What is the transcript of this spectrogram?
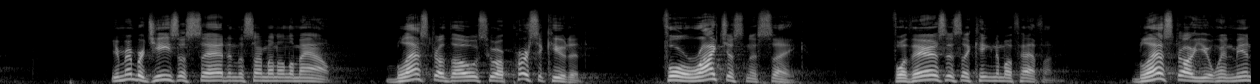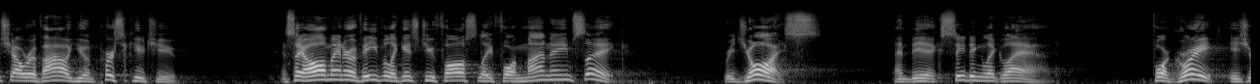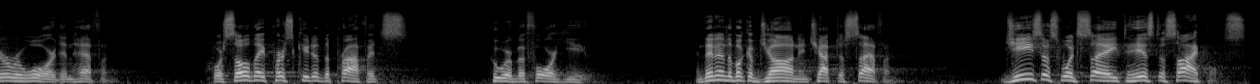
You remember Jesus said in the Sermon on the Mount, Blessed are those who are persecuted for righteousness' sake, for theirs is the kingdom of heaven. Blessed are you when men shall revile you and persecute you, and say all manner of evil against you falsely for my name's sake. Rejoice and be exceedingly glad, for great is your reward in heaven. For so they persecuted the prophets who were before you. And then in the book of John, in chapter 7, Jesus would say to his disciples,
